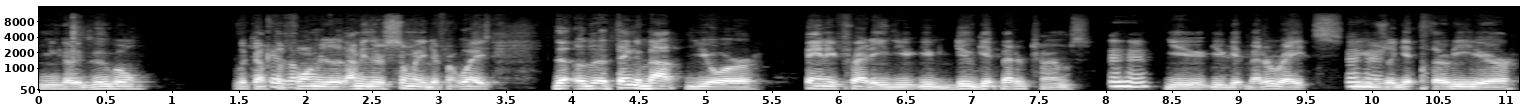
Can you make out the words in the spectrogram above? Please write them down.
And you can go to Google, look up the Google. formula. I mean, there's so many different ways. The the thing about your Fannie Freddie, you, you do get better terms. mm-hmm, You you get better rates. You Mhm. usually get 30 year,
